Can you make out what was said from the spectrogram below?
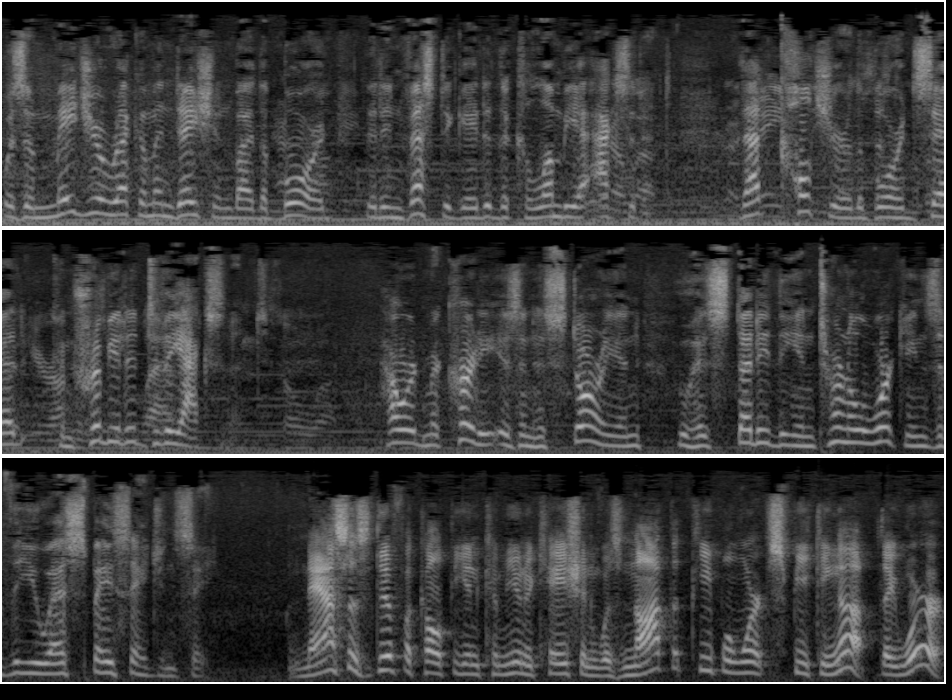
was a major recommendation by the board that investigated the Columbia accident. That culture, the board said, contributed to the accident. Howard McCurdy is an historian who has studied the internal workings of the U.S. Space Agency. NASA's difficulty in communication was not that people weren't speaking up, they were.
